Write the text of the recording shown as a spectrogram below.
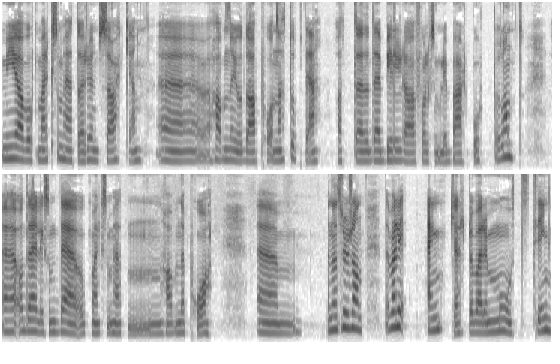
mye av oppmerksomheten rundt saken uh, havner jo da på nettopp det. At det er bilder av folk som blir båret bort og sånt. Og det er liksom det oppmerksomheten havner på. Um, men jeg tror sånn, det er veldig enkelt å være mot ting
